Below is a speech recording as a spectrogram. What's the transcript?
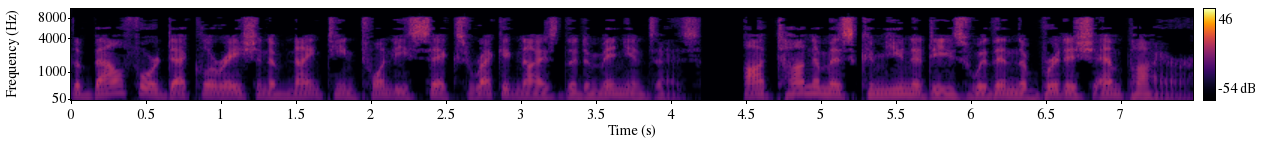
The Balfour Declaration of 1926 recognised the Dominions as "...autonomous communities within the British Empire",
